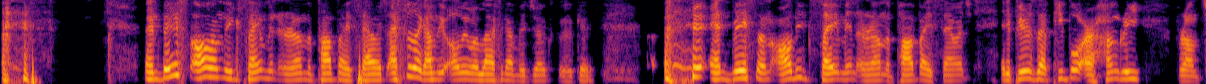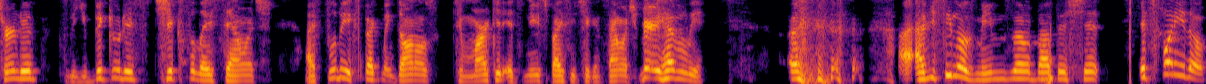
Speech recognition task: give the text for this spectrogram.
and based all on the excitement around the Popeye sandwich, I feel like I'm the only one laughing at my jokes, but who cares? and based on all the excitement around the Popeye sandwich, it appears that people are hungry for an alternative to the ubiquitous Chick Fil A sandwich I fully expect McDonald's to market its new spicy chicken sandwich very heavily. Have you seen those memes though about this shit? It's funny though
